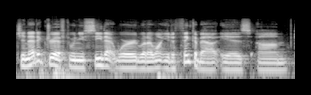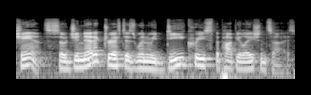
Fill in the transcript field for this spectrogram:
Genetic drift, when you see that word, what I want you to think about is um, chance. So genetic drift is when we decrease the population size.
